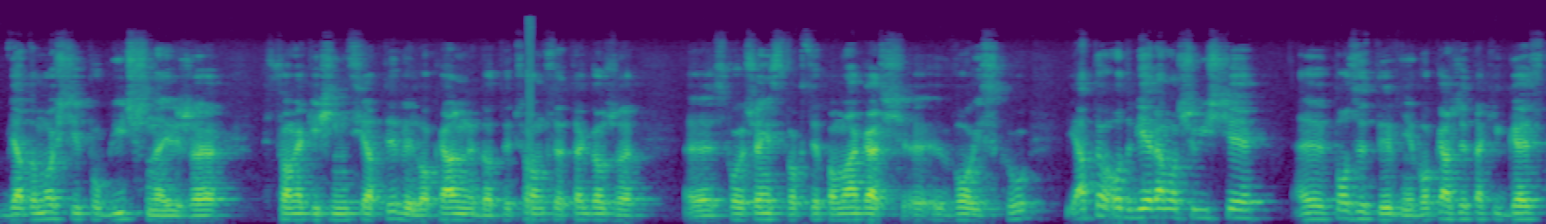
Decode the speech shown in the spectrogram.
wiadomości publicznej, że są jakieś inicjatywy lokalne dotyczące tego, że społeczeństwo chce pomagać wojsku, ja to odbieram oczywiście pozytywnie, bo każdy taki gest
